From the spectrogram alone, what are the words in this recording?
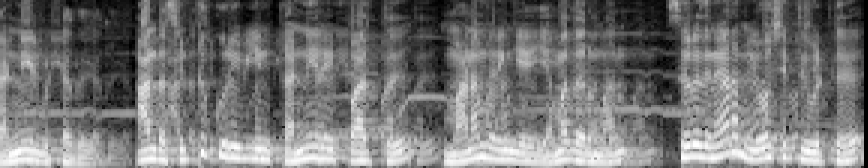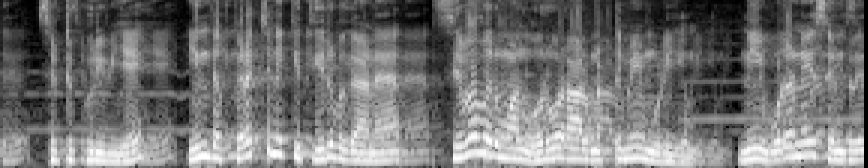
கண்ணீர் விட்டது. அந்த சிட்டுக்குருவியின் கண்ணீரை பார்த்து மனமிறங்கிய யமதர்மன் சிறிது நேரம் யோசித்துவிட்டு சிட்டுக்குருவியே இந்த பிரச்சனைக்கு தீர்வு காண சிவபெருமான் ஒருவரால் மட்டுமே முடியும். நீ உடனே சென்று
